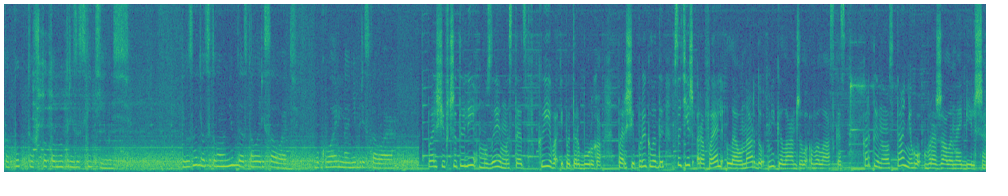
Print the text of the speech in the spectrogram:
как будто что-то внутри засветилось. И вы знаете, вот с этого момента я стала рисовать, буквально не переставая. Перші вчителі музеї мистецтв Києва і Петербурга. Перші приклади все ті ж Рафаель, Леонардо, Мікеланджело, Веласкес. Картини останнього вражали найбільше.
